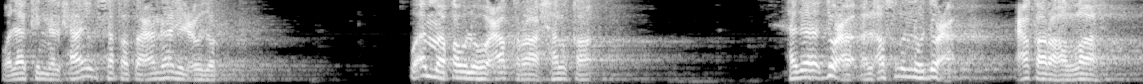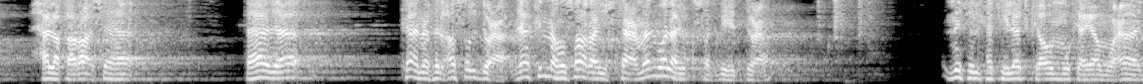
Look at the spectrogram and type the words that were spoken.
ولكن الحائض سقط عنها للعذر. وأما قوله عقرى حلقة هذا دعاء. الأصل أنه دعاء. عقرها الله حلق رأسها. فهذا كان في الأصل دعاء لكنه صار يستعمل ولا يقصد به الدعاء. مثل ثكلتك أمك يا معاذ.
